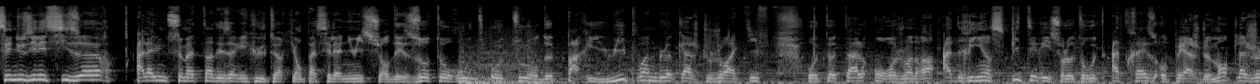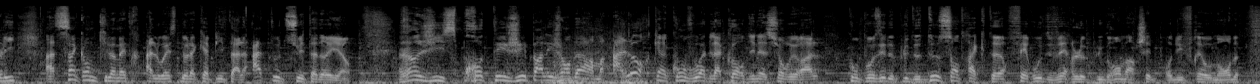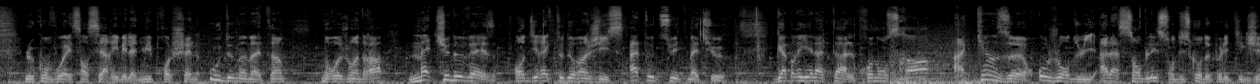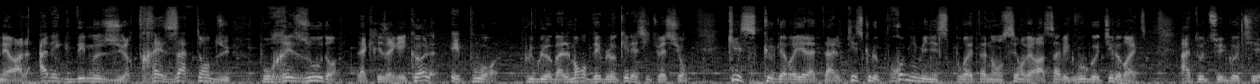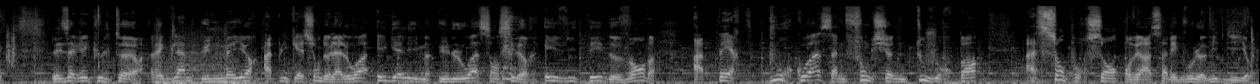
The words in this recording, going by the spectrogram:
C'est News, il est 6 heures. À la une ce matin, des agriculteurs qui ont passé la nuit sur des autoroutes autour de Paris. Huit points de blocage toujours actifs. Au total, on rejoindra Adrien Spiteri sur l'autoroute A13 au péage de Mantes-la-Jolie, à 50 km à l'ouest de la capitale. A tout de suite, Adrien. Ringis, protégé par les gendarmes, alors qu'un convoi de la coordination rurale composé de plus de 200 tracteurs, fait route vers le plus grand marché de produits frais au monde. Le convoi est censé arriver la nuit prochaine ou demain matin. On rejoindra Mathieu Devez en direct de Ringis. A tout de suite Mathieu. Gabriel Attal prononcera à 15h aujourd'hui à l'Assemblée son discours de politique générale avec des mesures très attendues pour résoudre la crise agricole et pour plus globalement débloquer la situation. Qu'est-ce que Gabriel Attal, qu'est-ce que le Premier ministre pourrait annoncer? On verra ça avec vous, Gauthier Lebret. A tout de suite, Gauthier. Les agriculteurs réclament une meilleure application de la loi Egalim, une loi censée leur éviter de vendre à perte. Pourquoi? Ça ne fonctionne toujours pas à 100% On verra ça avec vous, le mythe Guillaume.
